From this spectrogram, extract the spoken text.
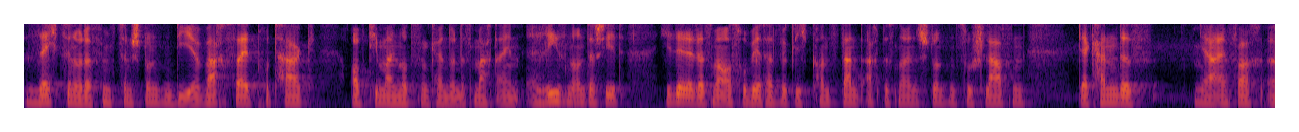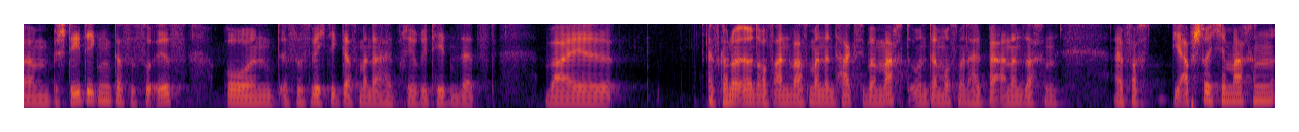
16 oder 15 Stunden, die ihr wach seid pro Tag, optimal nutzen könnt. Und das macht einen riesen Unterschied. Jeder, der das mal ausprobiert hat, wirklich konstant acht bis neun Stunden zu schlafen, der kann das ja einfach ähm, bestätigen, dass es so ist. Und es ist wichtig, dass man da halt Prioritäten setzt, weil es kommt immer darauf an, was man dann tagsüber macht. Und da muss man halt bei anderen Sachen einfach die Abstriche machen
